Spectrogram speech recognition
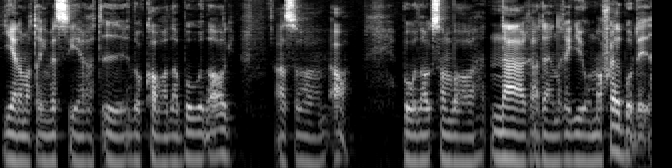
genom att ha investerat i lokala bolag. Alltså ja, bolag som var nära den region man själv bodde i.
